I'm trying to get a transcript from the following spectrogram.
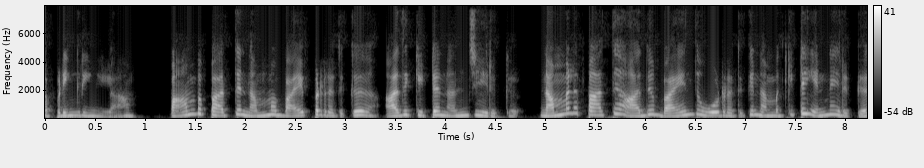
அப்படிங்கிறீங்களா? பாம்பை பார்த்து நம்ம பயப்படுறதுக்கு அது கிட்ட நஞ்சு இருக்கு. நம்மள பார்த்து அது பயந்து ஓடுறதுக்கு நம்ம கிட்ட என்ன இருக்கு?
